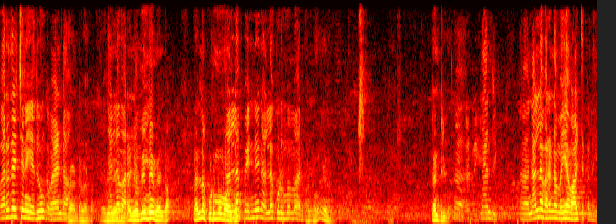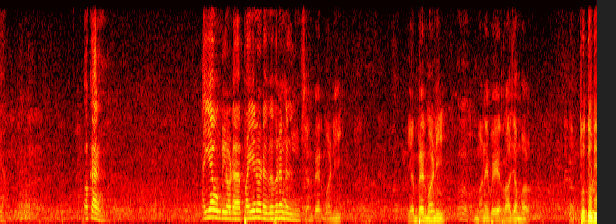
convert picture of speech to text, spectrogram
வரதட்சணை எதுவும் வேண்டாம். வேண்டாம் வேண்டாம். எதுவுமே எதுவுமே வேண்டாம். நல்ல குடும்பமாக நல்ல பெண்ணு நல்ல குடும்பமா இருக்கணும். நன்றி. நன்றி. நல்ல வரணையா வாழ்த்துக்கள் ஐயா. உட்காருங்க ஐயா உங்களோட பையனோட விவரங்கள் என் பேர் மணி. என் பேர் மணி. மனை பேர் ராஜம்மாள் தூத்துக்குடி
